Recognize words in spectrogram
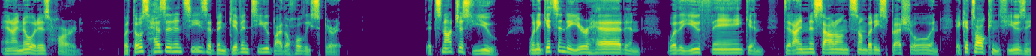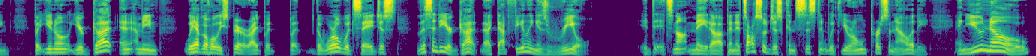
and I know it is hard, but those hesitancies have been given to you by the Holy Spirit. It's not just you. When it gets into your head and whether you think and did I miss out on somebody special and it gets all confusing. But you know, your gut and I mean, we have the Holy Spirit, right? But but the world would say just listen to your gut. Like that feeling is real. It, it's not made up and it's also just consistent with your own personality. And you know,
